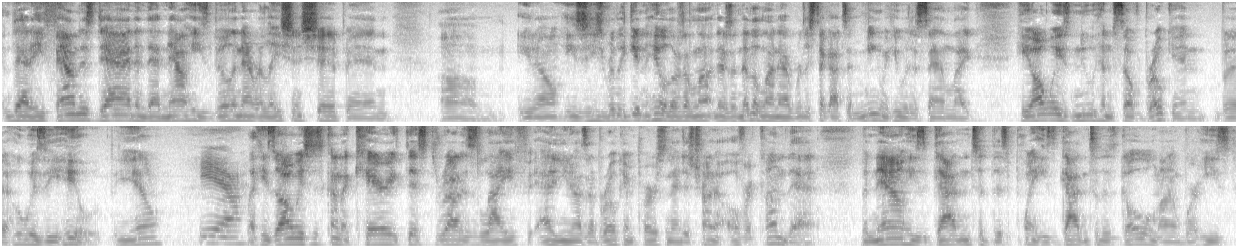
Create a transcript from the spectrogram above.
that he found his dad and that now he's building that relationship and um you know he's he's really getting healed. There's a line there's another line that really stuck out to me where he was just saying like he always knew himself broken but who is he healed you know? Yeah. like he's always just kind of carried this throughout his life and you know as a broken person and just trying to overcome that. But now he's gotten to this point he's gotten to this goal line where he's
